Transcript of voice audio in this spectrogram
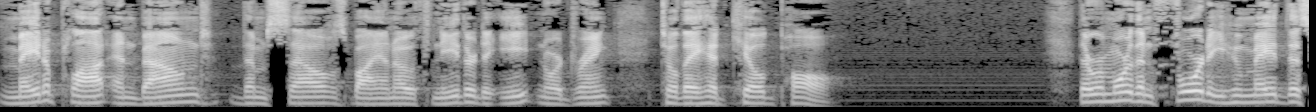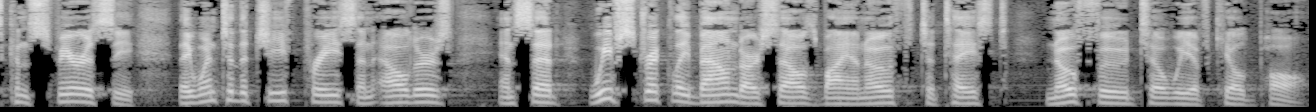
made a plot and bound themselves by an oath neither to eat nor drink till they had killed Paul. There were more than 40 who made this conspiracy. They went to the chief priests and elders and said, We've strictly bound ourselves by an oath to taste no food till we have killed Paul.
